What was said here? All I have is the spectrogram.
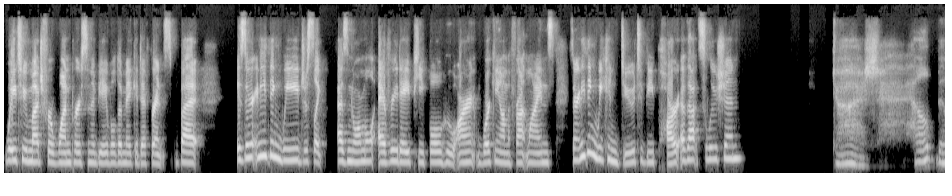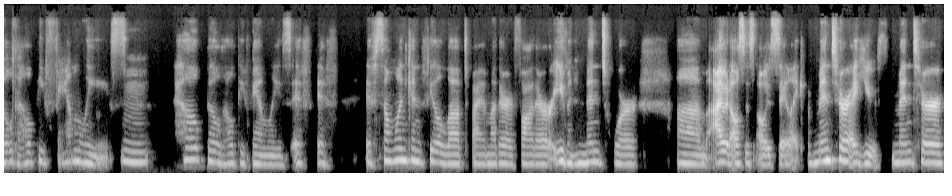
way too much for one person to be able to make a difference but is there anything we just like as normal everyday people who aren't working on the front lines is there anything we can do to be part of that solution gosh help build healthy families. Mm. help build healthy families. If if if someone can feel loved by a mother or father or even a mentor um, i would also always say like mentor a youth mentor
